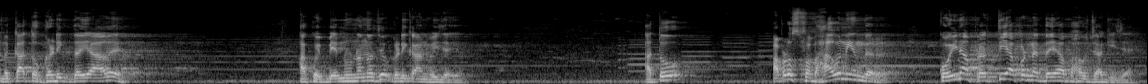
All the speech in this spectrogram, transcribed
અને કાં તો ઘડીક દયા આવે, આ કોઈ બેનનું ના નથી ઘડીક આન વહી જાય આ તો આપણો સ્વભાવની અંદર કોઈના પ્રત્યે આપણને દયા ભાવ જાગી જાય.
